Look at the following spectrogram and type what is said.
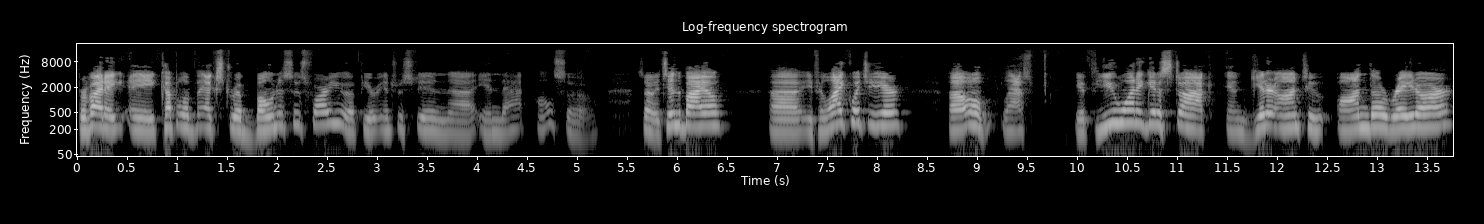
provide a, a couple of extra bonuses for you if you're interested in uh, in that also. So it's in the bio. Uh, if you like what you hear, uh, oh last, if you want to get a stock and get it onto on the radar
